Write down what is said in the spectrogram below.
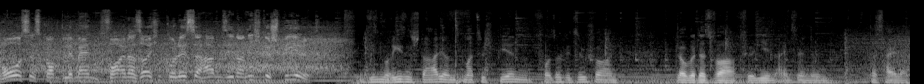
Großes Kompliment. Vor einer solchen Kulisse haben Sie noch nicht gespielt. In diesem Riesenstadion mal zu spielen vor so vielen Zuschauern, ich glaube, das war für jeden Einzelnen das Highlight.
